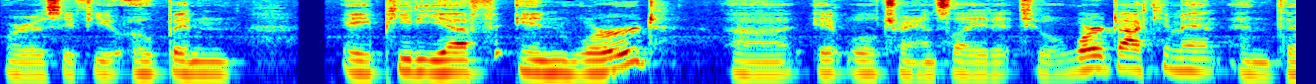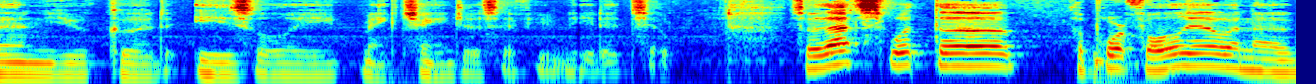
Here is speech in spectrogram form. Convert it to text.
whereas if you open a PDF in Word, uh, it will translate it to a Word document, and then you could easily make changes if you needed to. So that's what the the portfolio and a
